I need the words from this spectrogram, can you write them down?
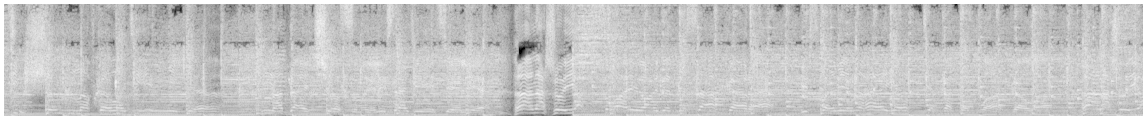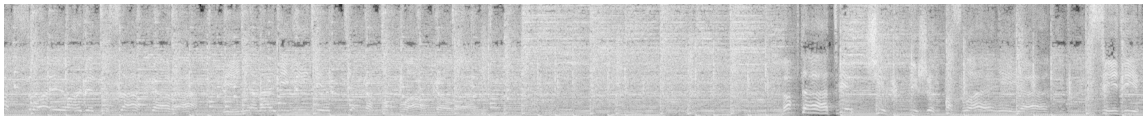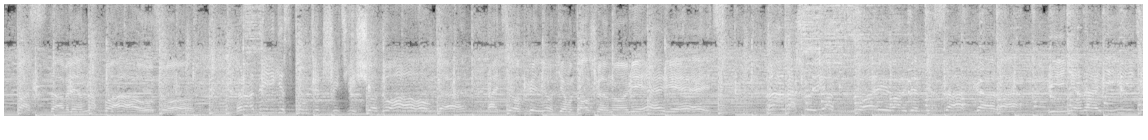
Тишина в холодильнике, на дачу смылись родители. Она жует свой орбит без сахара и вспоминает тех, как плакала. Она жует свой орбит без сахара И ненавидит тех, как он плакала. Автоответчик пишет послание CD поставлен на паузу. Родригес будет жить еще долго А Дюк Нюкем должен умереть. Она жует свой орбит без сахара И ненавидит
